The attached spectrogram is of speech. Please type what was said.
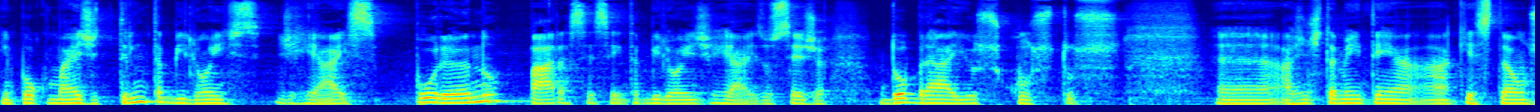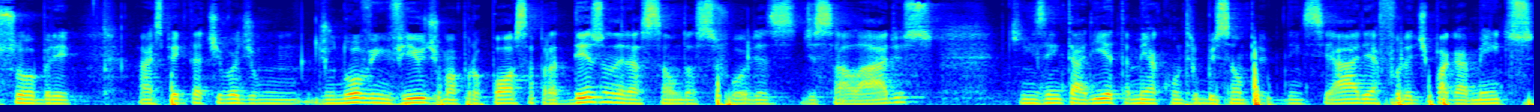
em pouco mais de 30 bilhões de reais por ano para 60 bilhões de reais, ou seja, dobrar os custos. É, a gente também tem a, a, questão sobre a expectativa de um, de um novo envio de uma proposta para desoneração das folhas de salários que isentaria também a contribuição previdenciária, a folha de pagamentos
